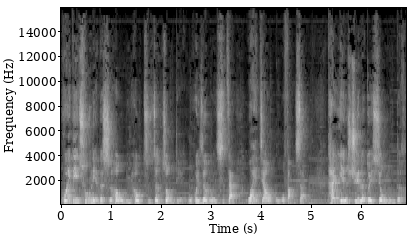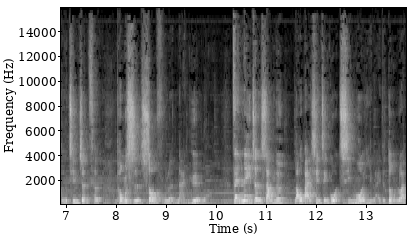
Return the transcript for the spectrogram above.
惠帝初年的时候，吕后执政重点，我会认为是在外交国防上。她延续了对匈奴的和亲政策，同时收服了南越王。在内政上呢，老百姓经过秦末以来的动乱，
